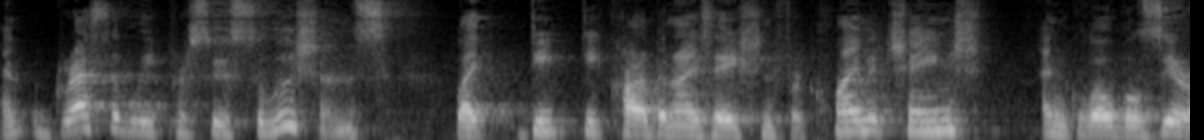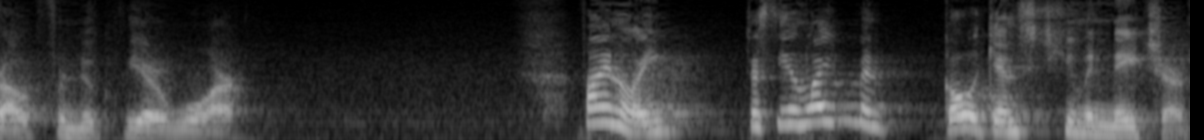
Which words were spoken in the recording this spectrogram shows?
and aggressively pursue solutions like deep decarbonization for climate change and global zero for nuclear war. Finally, does the Enlightenment go against human nature?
